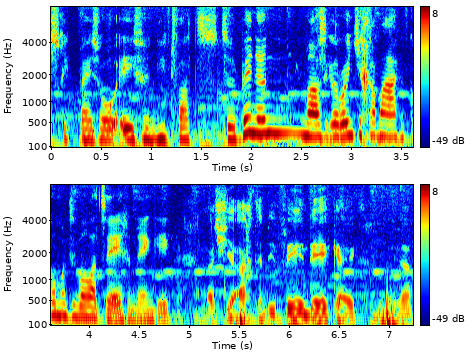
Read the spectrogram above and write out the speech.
schikt mij zo even niet wat te binnen. Maar als ik een rondje ga maken, kom ik er wel wat tegen, denk ik. Als je achter de V&D kijkt, ja,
